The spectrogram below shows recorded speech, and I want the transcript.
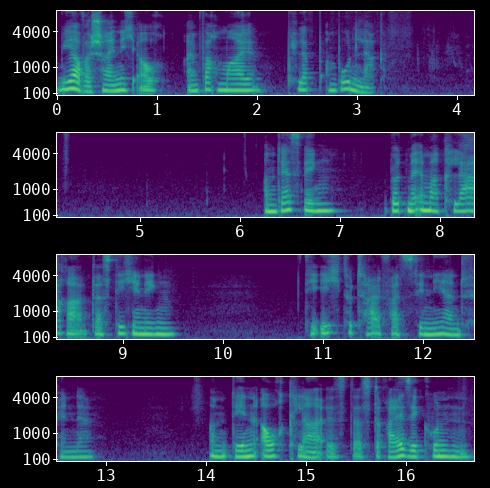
Ja, wahrscheinlich auch einfach mal plöpp am Boden lag. Und deswegen wird mir immer klarer, dass diejenigen, die ich total faszinierend finde und denen auch klar ist, dass drei Sekunden,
